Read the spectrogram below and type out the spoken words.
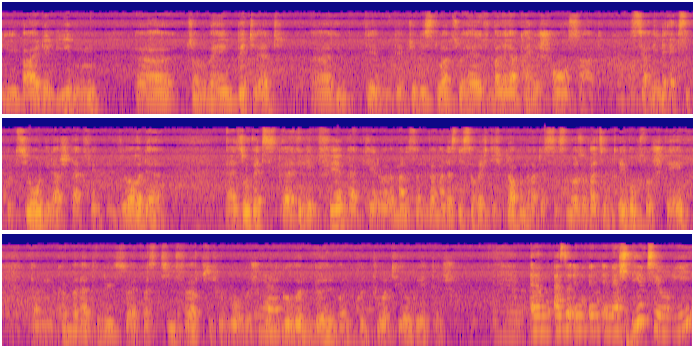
die beide lieben, äh, John Wayne bittet, ihm, dem, dem Jimmy Stewart zu helfen, weil er ja keine Chance hat. Das ist ja eigentlich eine Exekution, die da stattfinden würde. Äh, so wird es äh, in dem Film erklärt, aber wenn man, das, wenn man das nicht so richtig glaubt und sagt, das ist nur so, weil es im Drehbuch so steht, dann können wir natürlich so etwas tiefer psychologisch Ja. rumgeründeln und kulturtheoretisch. Ähm, also in, in, in der Spieltheorie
